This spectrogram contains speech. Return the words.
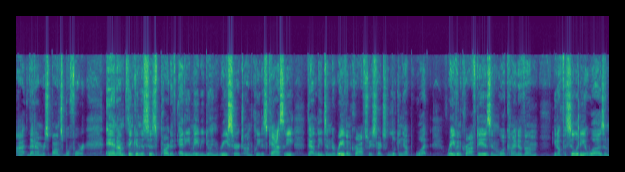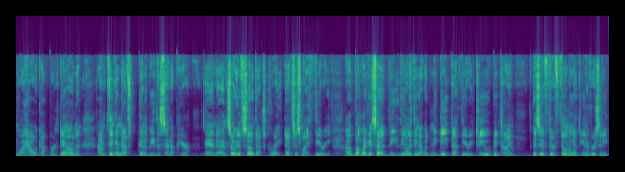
uh, that I'm responsible for and I'm thinking this is part of Eddie maybe doing research on Cletus Kasady that leads him to Ravencroft so he starts looking up what Ravencroft is and what kind of um you know facility it was and why how it got burnt down and I'm thinking that's going to be the setup here and uh, and so if so, that's great. That's just my theory. Uh, but like I said, the the only thing that would negate that theory too, big time, is if they're filming at the university,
